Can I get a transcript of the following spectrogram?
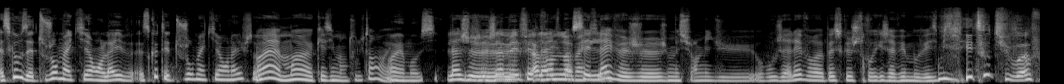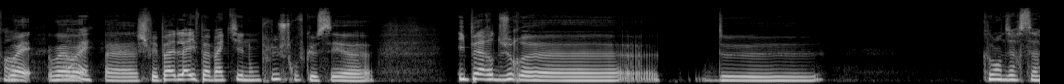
Est-ce que vous êtes toujours maquillée en live? Est-ce que t'es toujours maquillée en live toi? Ouais, moi, quasiment tout le temps. ouais. Ouais, moi aussi. Là, je, J'ai jamais fait de avant live de lancer le live, je, je me suis remis du rouge à lèvres parce que je trouvais que j'avais mauvaise mine et tout, tu vois. Enfin, Ouais, ouais, Ah ouais. ouais. Euh, je fais pas de live pas maquillée non plus. Je trouve que c'est euh, hyper dur euh, de comment dire ça?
